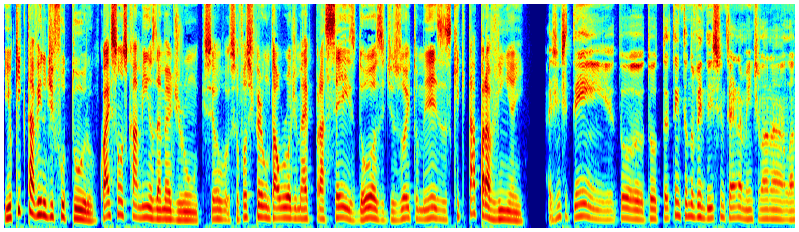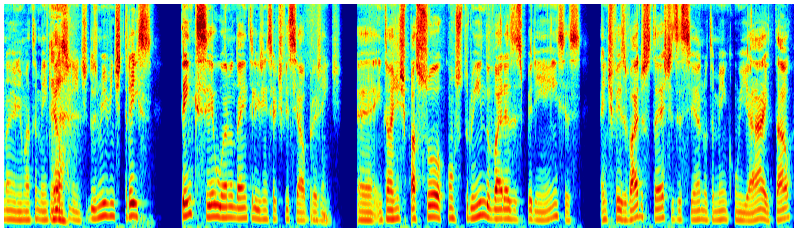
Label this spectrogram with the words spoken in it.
E o que, que tá vindo de futuro? Quais são os caminhos da Mad Room? Se eu, se eu fosse te perguntar o roadmap para 6, 12, 18 meses, o que, que tá para vir aí? A gente tem. Eu tô, tô até tentando vender isso internamente lá na, lá na Anima também, que é. é o seguinte: 2023 tem que ser o ano da inteligência artificial pra gente. É, então a gente passou construindo várias experiências. A gente fez vários testes esse ano também com IA e tal.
